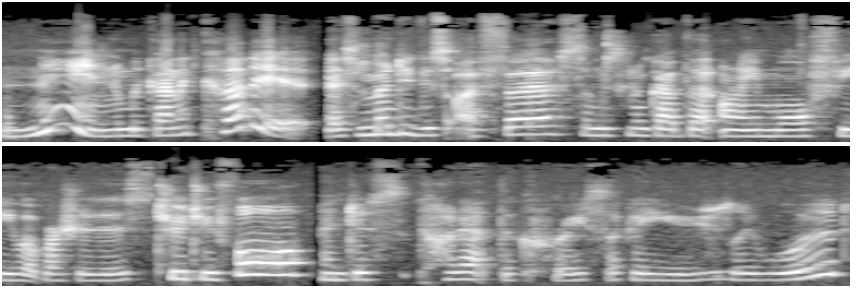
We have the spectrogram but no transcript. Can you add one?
and then we're gonna cut it. Okay, so I'm gonna do this eye first. I'm just gonna grab that on a Morphe, what brush is this? 224 and just cut out the crease like I usually would.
